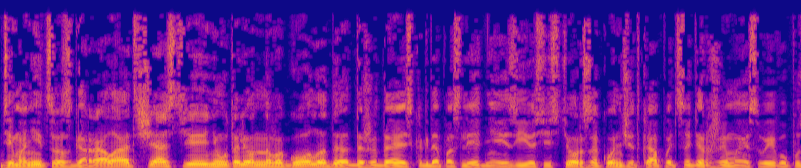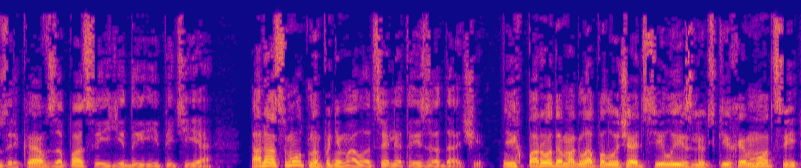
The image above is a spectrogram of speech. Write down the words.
Демоница сгорала от счастья и неутоленного голода, дожидаясь, когда последняя из ее сестер закончит капать содержимое своего пузырька в запасы еды и питья. Она смутно понимала цель этой задачи. Их порода могла получать силы из людских эмоций,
